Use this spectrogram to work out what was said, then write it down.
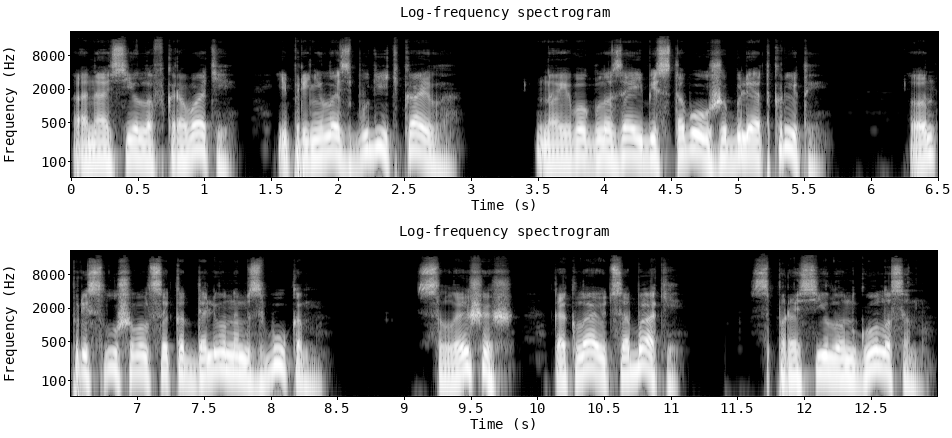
Она села в кровати и принялась будить Кайла, но его глаза и без того уже были открыты. Он прислушивался к отдаленным звукам. «Слышишь, как лают собаки?» — спросил он голосом,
